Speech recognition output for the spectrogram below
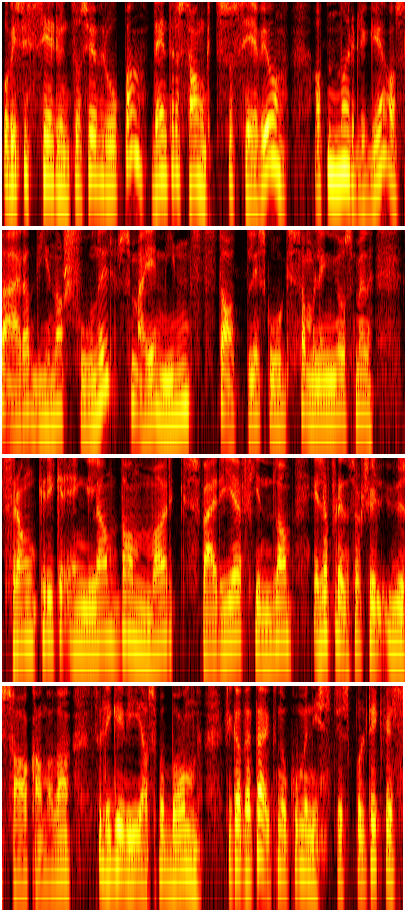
Og hvis vi ser rundt oss i Europa, det er interessant, så ser vi jo at Norge altså er av de nasjoner som eier minst statlig skog. Sammenligner vi oss med Frankrike, England, Danmark, Sverige, Finland eller for den saks skyld USA og Canada, så ligger vi altså på bånn. Slik at dette er jo ikke noe kommunistisk politikk, hvis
